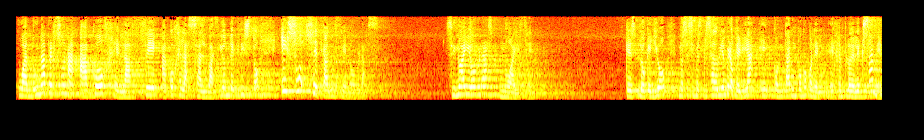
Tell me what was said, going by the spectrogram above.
cuando una persona acoge la fe, acoge la salvación de Cristo, eso se traduce en obras. Si no hay obras, no hay fe. Que es lo que yo, no sé si me he expresado bien, pero quería eh, contar un poco con el ejemplo del examen.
